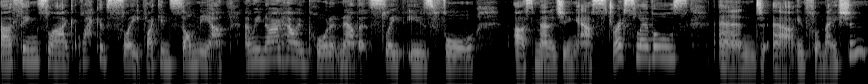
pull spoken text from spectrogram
are things like lack of sleep, like insomnia. And we know how important now that sleep is for us managing our stress levels and our inflammation.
